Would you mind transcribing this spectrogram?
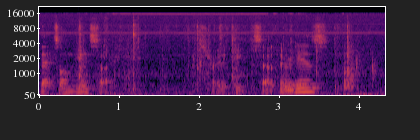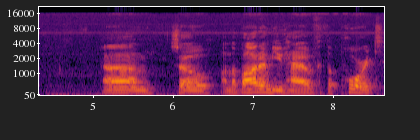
that's on the inside. Let's try to take this out. There it is. Um, so on the bottom you have the port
